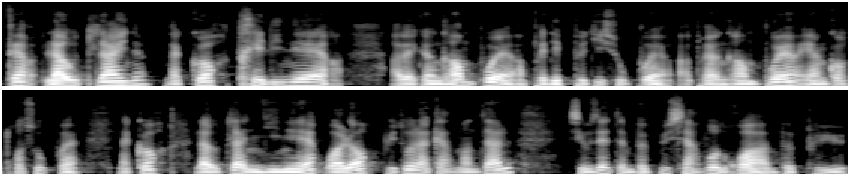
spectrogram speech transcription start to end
faire l'outline, d'accord, très linéaire, avec un grand point, après des petits sous-points, après un grand point et encore trois sous-points, d'accord L'outline linéaire, ou alors plutôt la carte mentale, si vous êtes un peu plus cerveau droit, un peu plus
